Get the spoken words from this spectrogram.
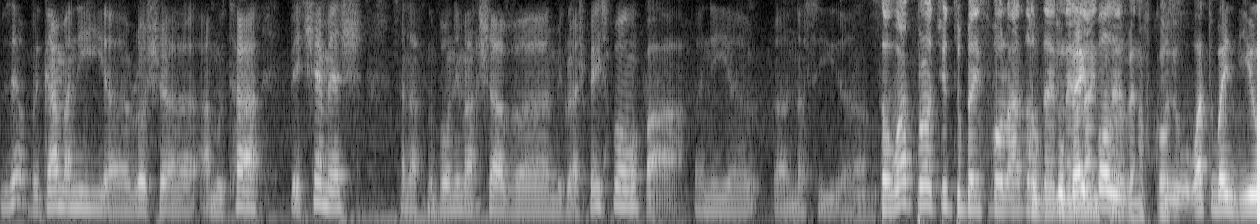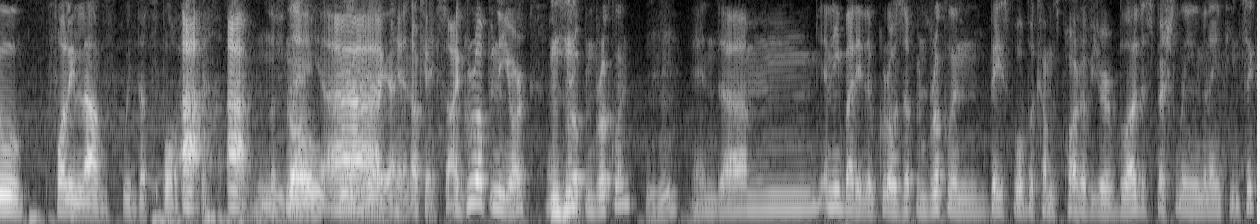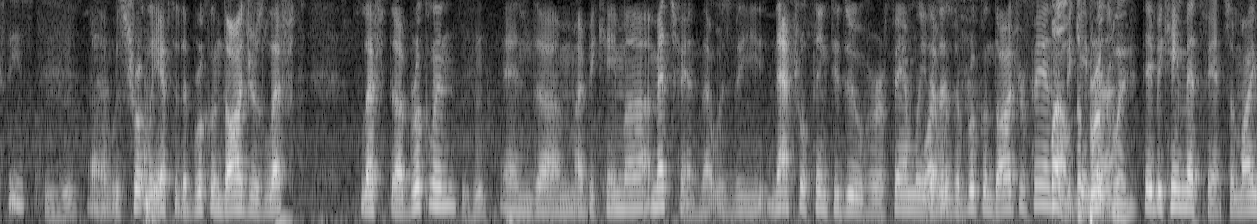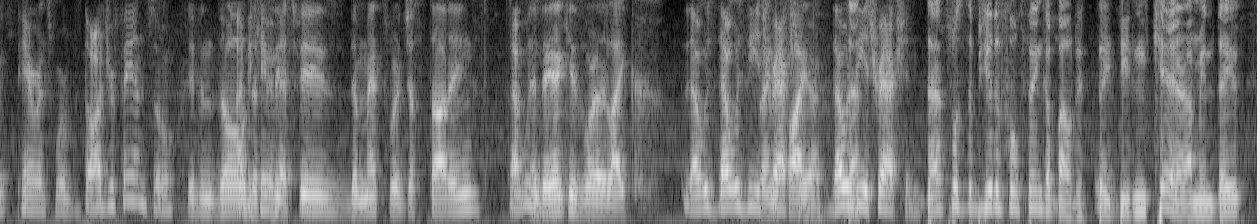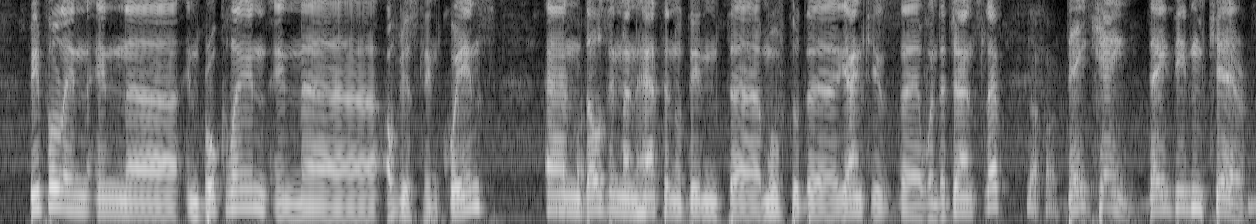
וזהו, וגם אני אה, ראש העמותה בית שמש, אנחנו בונים עכשיו אה, מגרש בייסבול, הופה. ואני אה, הנשיא, אה, So what brought you to baseball other than To uh, baseball, 9-7, of course? to- what when you fall in love with that sport. Ah, ah, Go, yeah, yeah, ah, yeah. I can. Okay, so I grew up in New York. I mm-hmm. grew up in Brooklyn, mm-hmm. and um, anybody that grows up in Brooklyn, baseball becomes part of your blood, especially in the 1960s. Mm-hmm. Uh, it was shortly after the Brooklyn Dodgers left left uh, Brooklyn, mm-hmm. and um, I became a, Mets fan. That was the natural thing to do for a family was that it? was a Brooklyn Dodger fan. Well, they became, the Brooklyn. They became Mets fans. So my parents were Dodger fans. So even though the 60s, Mets the Mets were just starting. That was and the Yankees were like that was that was the attraction. Fire. That was That's, the attraction. That was the beautiful thing about it. They didn't care. I mean, they people in in uh, in Brooklyn, in uh, obviously in Queens, and no those in Manhattan who didn't uh, move to the Yankees uh, when the Giants left, no they came. They didn't care.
